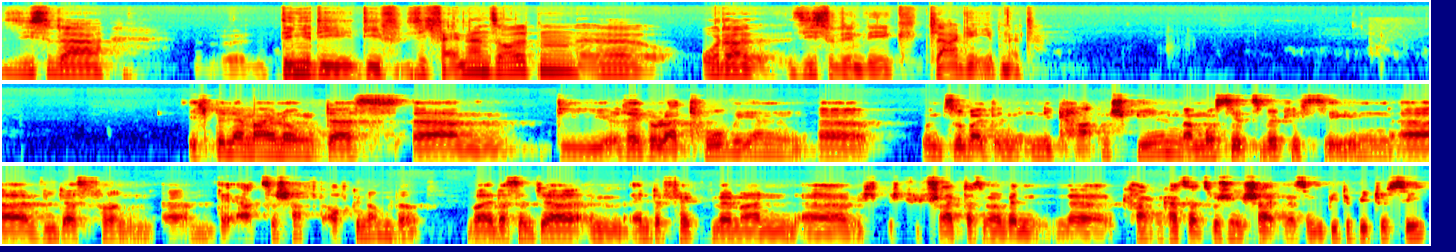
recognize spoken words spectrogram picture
siehst du da äh, Dinge, die, die sich verändern sollten äh, oder siehst du den Weg klar geebnet? Ich bin der Meinung, dass ähm, die Regulatorien äh, uns soweit in, in, die Karten spielen. Man muss jetzt wirklich sehen, äh, wie das von ähm, der Ärzteschaft aufgenommen wird weil das sind ja im Endeffekt, wenn man, äh, ich, ich schreibe das immer, wenn eine Krankenkasse dazwischen geschalten ist im B2B2C,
